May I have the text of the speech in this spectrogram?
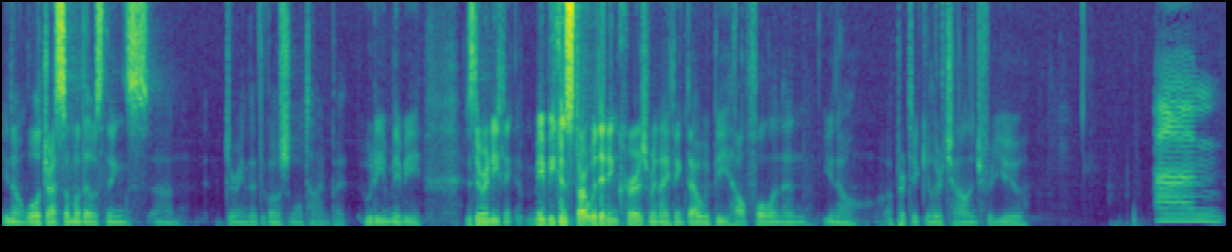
you know, we'll address some of those things um, during the devotional time. But Udi, maybe is there anything? Maybe you can start with an encouragement. I think that would be helpful, and then you know, a particular challenge for you. Um,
